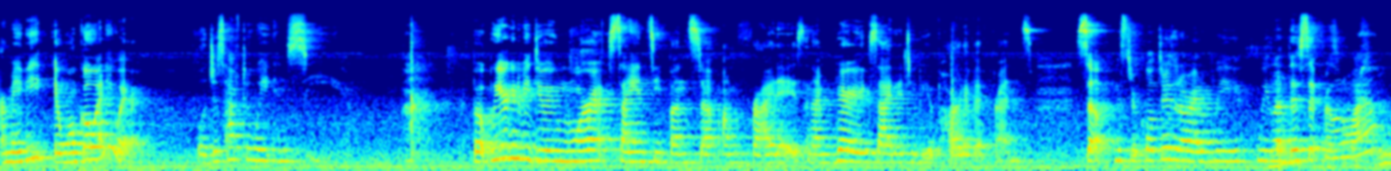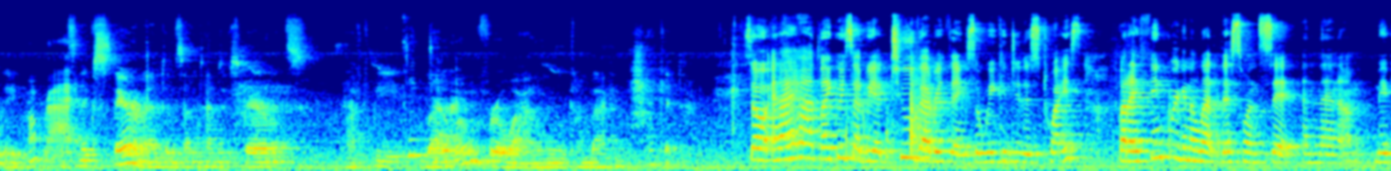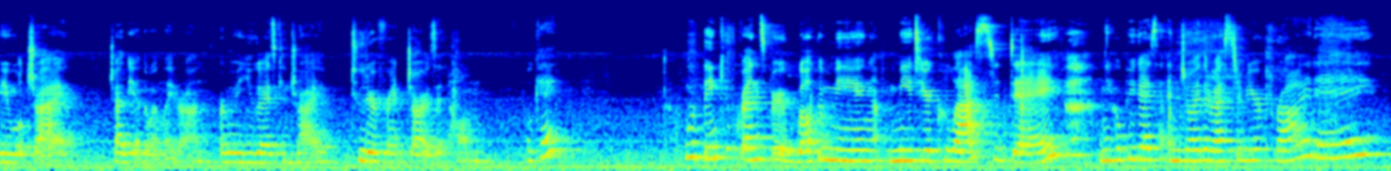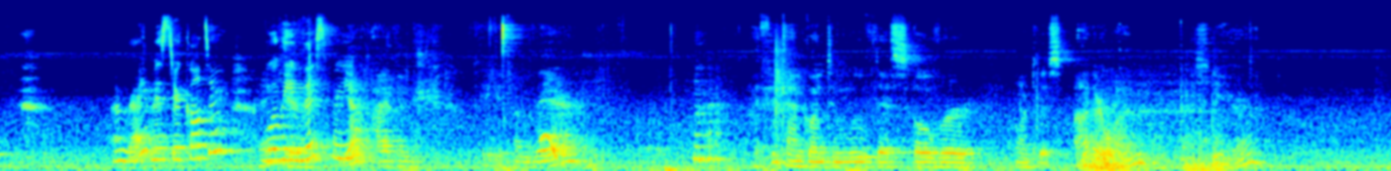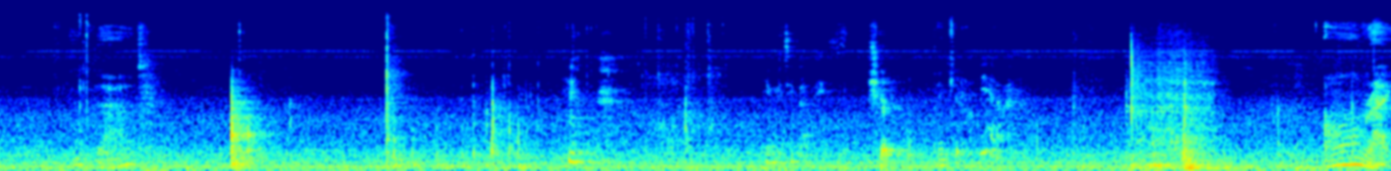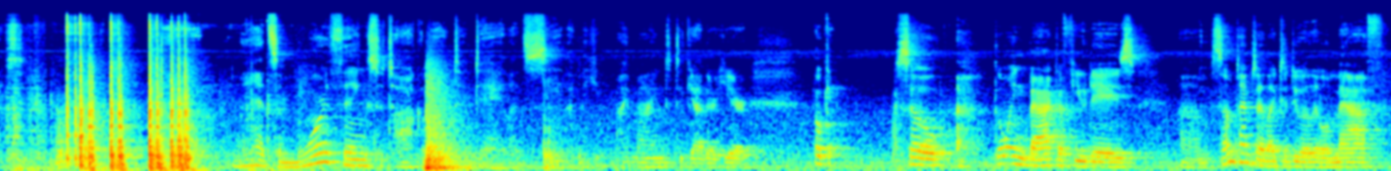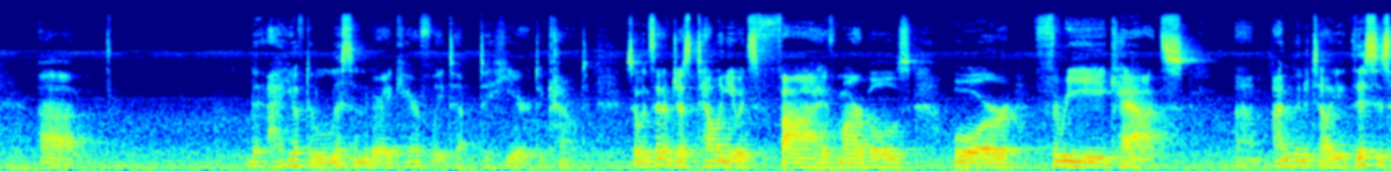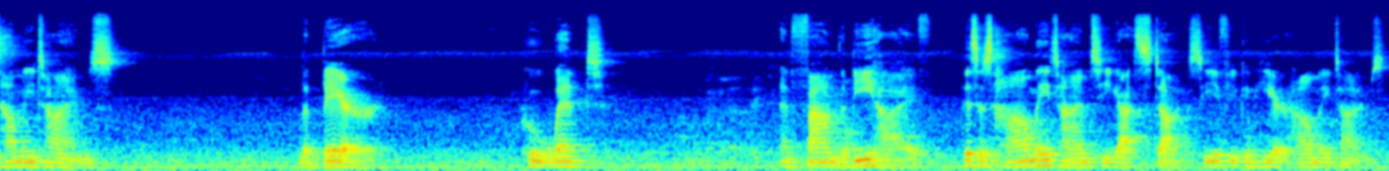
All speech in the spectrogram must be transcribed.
Or maybe it won't go anywhere? We'll just have to wait and see. But we are going to be doing more sciencey fun stuff on Fridays, and I'm very excited to be a part of it, friends. So, Mr. Coulter, is it all right if we, we let this sit for a little while? Absolutely. All right. It's an experiment, and sometimes experiments have to be Take let time. alone for a while, and we'll come back and check it. So, and I had, like we said, we had two of everything, so we could do this twice. But I think we're gonna let this one sit, and then um, maybe we'll try try the other one later on, or maybe you guys can try two different jars at home. Okay? Well, thank you, friends, for welcoming me to your class today, and I hope you guys enjoy the rest of your Friday. All right, Mr. Coulter, we'll Thank leave this for you. Yeah, I can take it from there. I think I'm going to move this over onto this other one here. Like that. You can see that face. Sure. Thank you. Yeah. All right. Some more things to talk about today. Let's see. Let me get my mind together here. Okay. So, going back a few days, um, sometimes I like to do a little math. Uh, that you have to listen very carefully to, to hear, to count. So instead of just telling you it's five marbles or three cats, um, I'm going to tell you this is how many times the bear who went and found the beehive, this is how many times he got stung. See if you can hear how many times.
